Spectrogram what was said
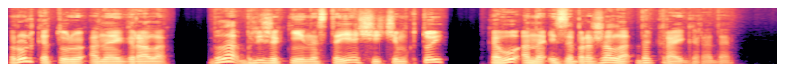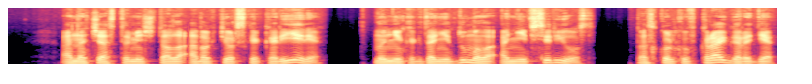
Роль, которую она играла, была ближе к ней настоящей, чем к той, кого она изображала до Крайгорода. Она часто мечтала об актерской карьере, но никогда не думала о ней всерьез, поскольку в Крайгороде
